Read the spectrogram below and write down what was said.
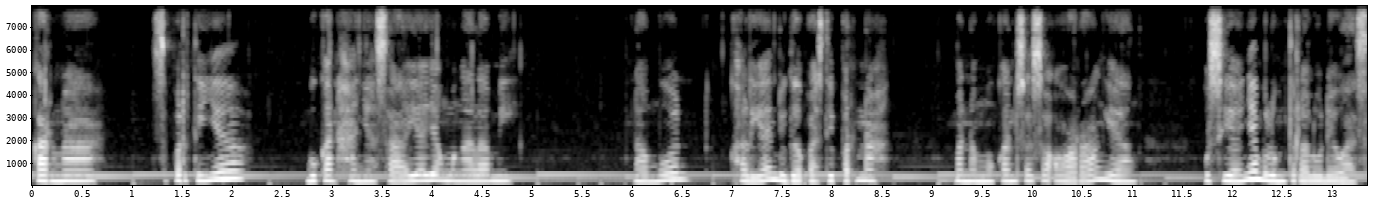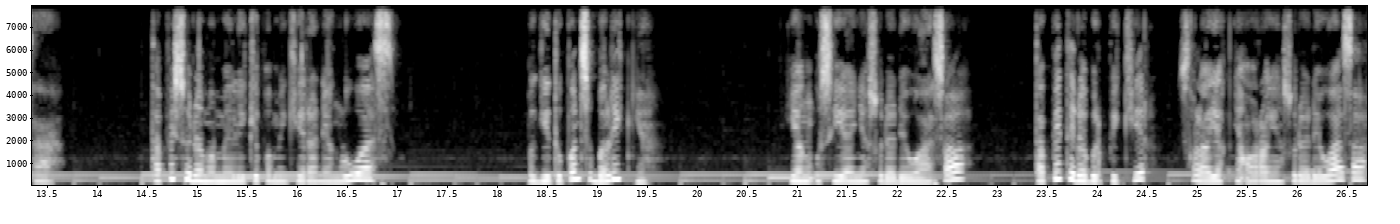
Karena sepertinya bukan hanya saya yang mengalami, namun kalian juga pasti pernah menemukan seseorang yang usianya belum terlalu dewasa, tapi sudah memiliki pemikiran yang luas. Begitupun sebaliknya yang usianya sudah dewasa, tapi tidak berpikir selayaknya orang yang sudah dewasa.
